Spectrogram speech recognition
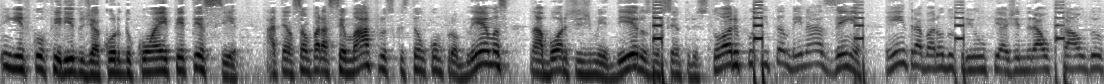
Ninguém ficou ferido, de acordo com a EPTC. Atenção para semáforos que estão com problemas na Borges de Medeiros, no Centro Histórico e também na Azenha, entre a Barão do Triunfo e a General Caldwell,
